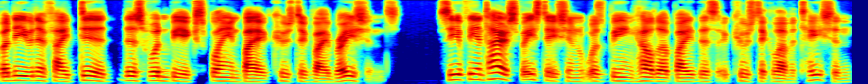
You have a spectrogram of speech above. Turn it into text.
but even if I did, this wouldn't be explained by acoustic vibrations. See, if the entire space station was being held up by this acoustic levitation,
